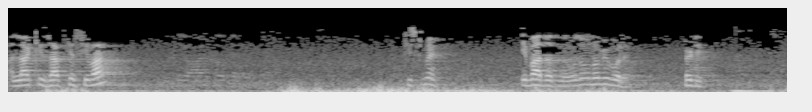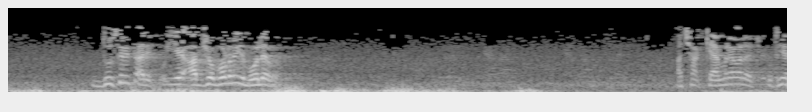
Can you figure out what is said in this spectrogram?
اللہ کی ذات کے سوا کس میں؟ عبادت میں۔ وہ تو انہوں بھی بولے۔ بیٹھی۔ دوسری تاریخ۔ یہ آپ جو بول رہے ہیں، بولے وہ۔ اچھا کیمرے والے، اٹھیے۔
